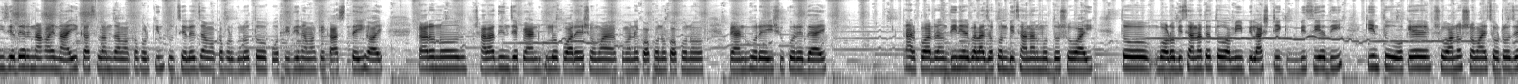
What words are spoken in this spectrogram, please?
নিজেদের না হয় নাই কাচলাম জামা কাপড় কিন্তু ছেলের জামা কাপড়গুলো তো প্রতিদিন আমাকে কাচতেই হয়। কারণ ও সারাদিন যে প্যান্টগুলো পরে সময় মানে কখনো কখনো প্যান্ট ভরে ইস্যু করে দেয়। তারপর দিনের বেলা যখন বিছানার মধ্যে শোয়াই, তো বড় বিছানাতে তো আমি প্লাস্টিক বিছিয়ে দিই। কিন্তু ওকে শোয়ানোর সময় ছোট যে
